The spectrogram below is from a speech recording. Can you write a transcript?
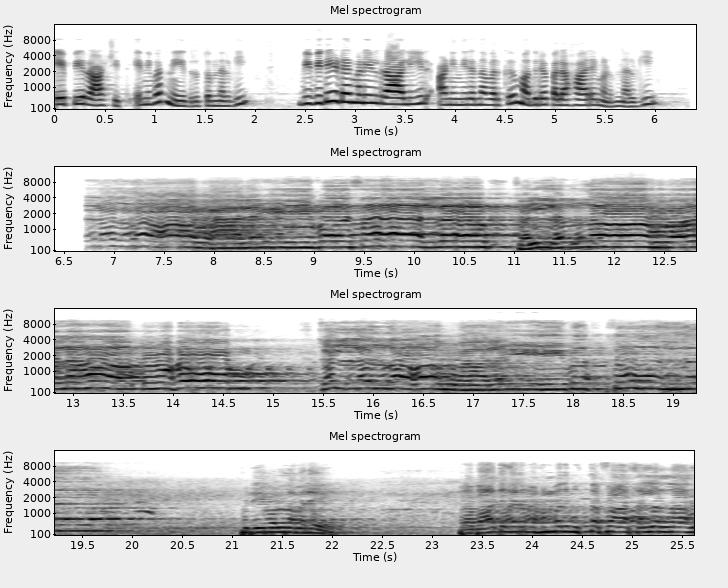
K P Rashid എന്നിവർ നേതൃത്വം നൽകി. വിവിധയിടങ്ങളിൽ റാലിയിൽ അണിനിരന്നവർക്ക് മധുര പലഹാരങ്ങളും നൽകി. സല്ലല്ലാഹു പ്രിയമുള്ളവരെ പ്രവാചകർ മുഹമ്മദ് മുസ്തഫ സല്ലല്ലാഹു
